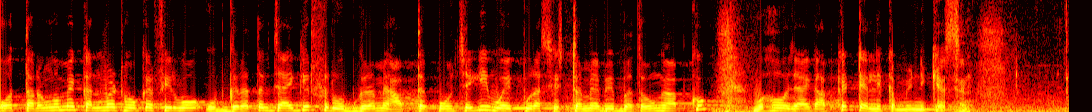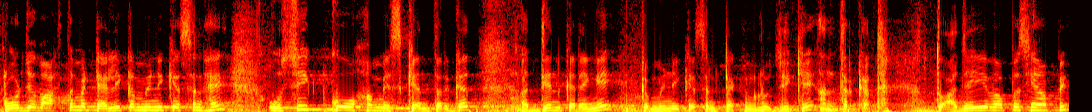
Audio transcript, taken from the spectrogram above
और तरंगों में कन्वर्ट होकर फिर वो उपग्रह तक जाएगी और फिर उपग्रह में आप तक पहुंचेगी। वो एक पूरा सिस्टम है अभी बताऊँगा आपको। वह हो जाएगा आपके टेलीकम्युनिकेशन और जो वास्तव में टेली कम्युनिकेशन है उसी को हम इसके अंतर्गत अध्ययन करेंगे कम्युनिकेशन टेक्नोलॉजी के अंतर्गत। तो आ जाइए वापस यहाँ पे।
